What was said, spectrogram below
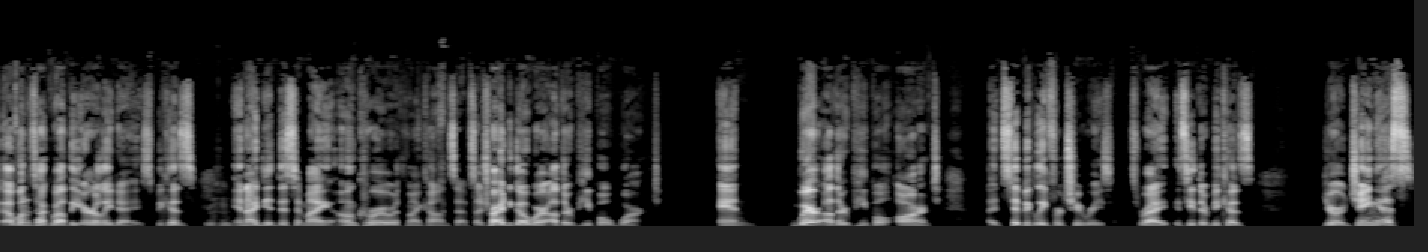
I want to talk about the early days because, mm-hmm. and I did this in my own career with my concepts. I tried to go where other people weren't. And where other people aren't, it's typically for two reasons, right? It's either because you're a genius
